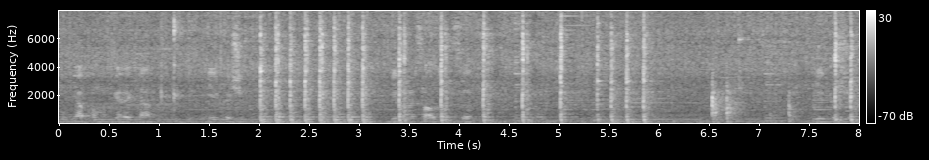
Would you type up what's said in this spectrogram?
şimdi yapmamız gereken bir kaşık biber salçası, bir kaşık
